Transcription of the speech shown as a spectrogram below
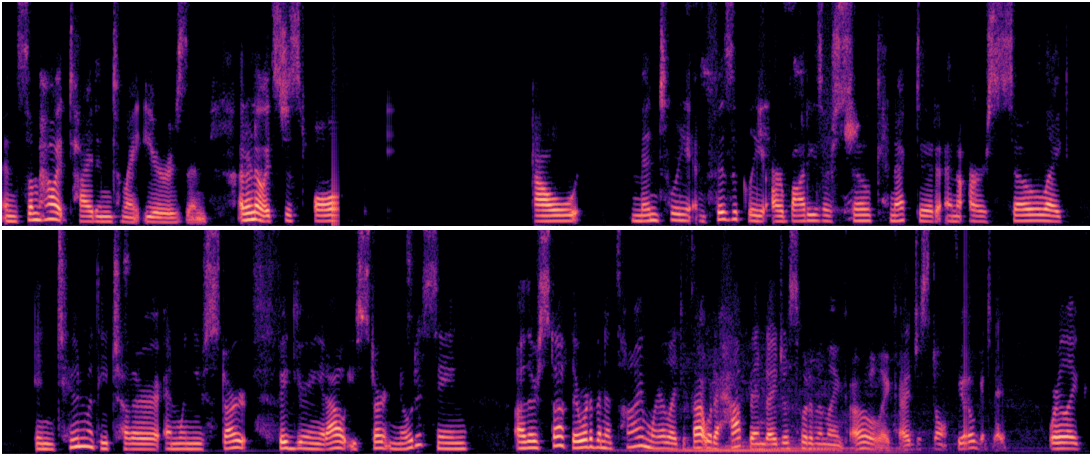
And somehow it tied into my ears. And I don't know, it's just all how mentally and physically our bodies are so connected and are so like in tune with each other and when you start figuring it out you start noticing other stuff there would have been a time where like if that would have happened i just would have been like oh like i just don't feel good today or like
